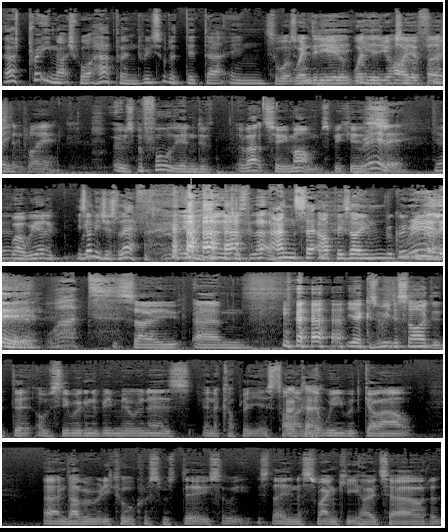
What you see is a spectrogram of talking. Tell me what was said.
that's pretty much what happened. We sort of did that in. so what, when of did you year- when did you hire your first employee it was before the end of about two months because really Yeah. Well, we had a He's only just left yeah, he's only just left. and set up his own recruitment. company. what So, um, yeah, because we decided that obviously we're going to be millionaires in a couple of years' time, Okay. that we would go out and have a really cool Christmas do. So we stayed in a swanky hotel, had a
